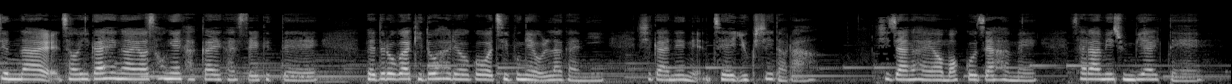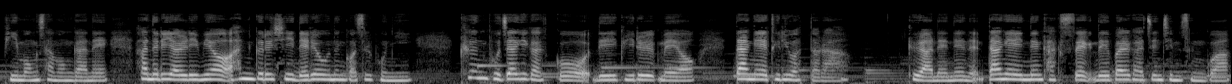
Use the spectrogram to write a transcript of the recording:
이튿날 저희가 행하여 성에 가까이 갔을 그때에 베드로가 기도하려고 지붕에 올라가니 시간은 제6시더라. 시장하여 먹고자 함에 사람이 준비할 때에 비몽사몽간에 하늘이 열리며 한 그릇이 내려오는 것을 보니 큰 보자기 같고 네 귀를 메어 땅에 들이웠더라. 그 안에는 땅에 있는 각색 네 발 가진 짐승과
